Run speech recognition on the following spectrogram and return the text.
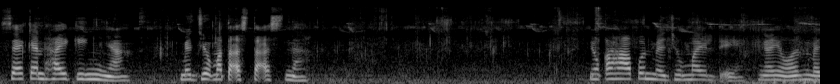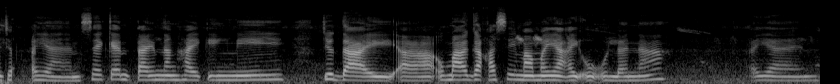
Second hiking niya. Medyo mataas-taas na. Yung kahapon medyo mild eh. Ngayon, medyo, ayan, second time ng hiking ni Juday. Ah, umaga kasi mamaya ay uulan na. Ayan.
